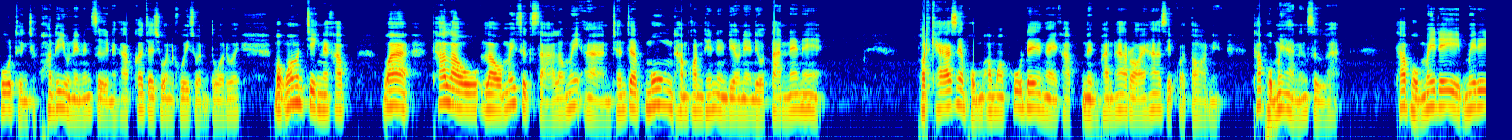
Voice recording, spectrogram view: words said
พูดถึงเฉพาะที่อยู่ในหนังสือนะครับ ก็จะชวนคุยส่วนตัวด้วย บอกว่ามันจริงนะครับ ว่าถ้าเราเราไม่ศึกษาเราไม่อ่าน ฉันจะมุ่งทำคอนเทนต์อย่างเดียวเนี่ยเดี๋ยวตันแน่ๆพอดแคสต์เนี่ยผมเอามาพูดได้ยังไงครับ 1,550 กว่าตอนเนี่ยถ้าผมไม่อ่านหนังสือถ้าผมไม่ได้ไม่ได้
